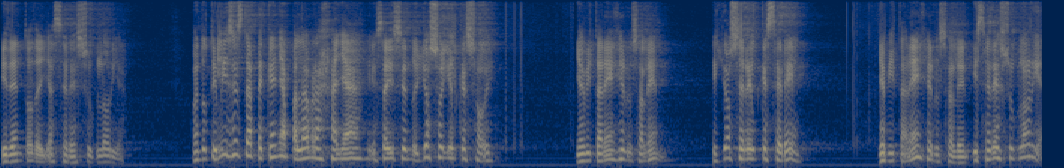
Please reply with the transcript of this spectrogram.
y dentro de ella seré su gloria. Cuando utiliza esta pequeña palabra allá está diciendo, yo soy el que soy y habitaré en Jerusalén y yo seré el que seré y habitaré en Jerusalén y seré su gloria.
